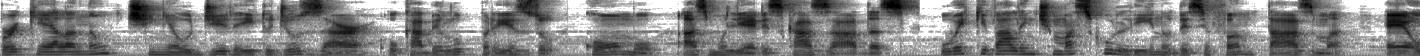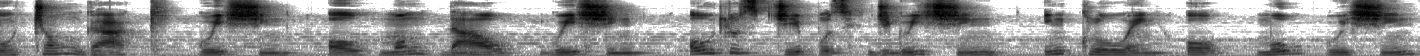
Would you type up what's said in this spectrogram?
porque ela não tinha o direito de usar o cabelo preso como as mulheres casadas. O equivalente masculino desse fantasma é o Chongak Guixin ou Mondao Guixin Outros tipos de Guixin incluem o Mu Guixin,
